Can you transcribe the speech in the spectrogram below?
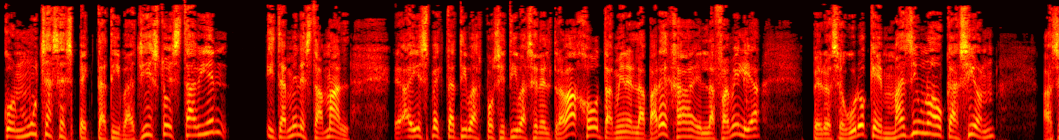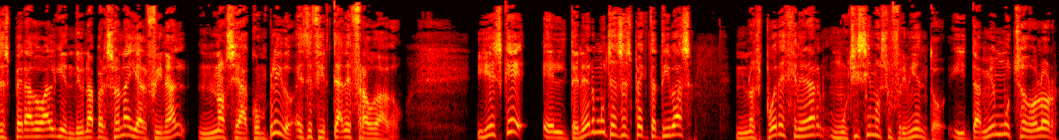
con muchas expectativas y esto está bien y también está mal. Hay expectativas positivas en el trabajo, también en la pareja, en la familia, pero seguro que en más de una ocasión has esperado a alguien de una persona y al final no se ha cumplido, es decir, te ha defraudado. Y es que el tener muchas expectativas nos puede generar muchísimo sufrimiento y también mucho dolor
